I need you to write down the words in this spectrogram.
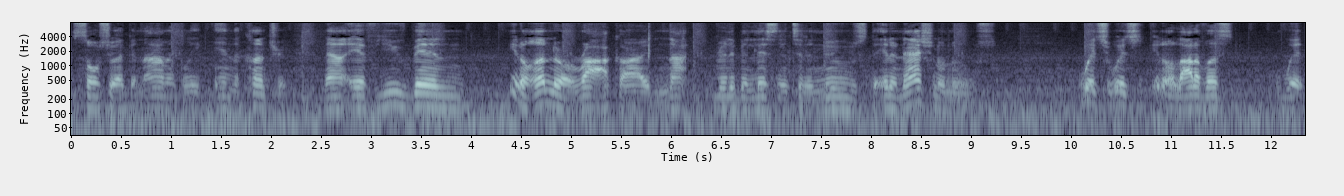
socioeconomically in the country. Now, if you've been, you know, under a rock or not really been listening to the news, the international news, which which you know a lot of us with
